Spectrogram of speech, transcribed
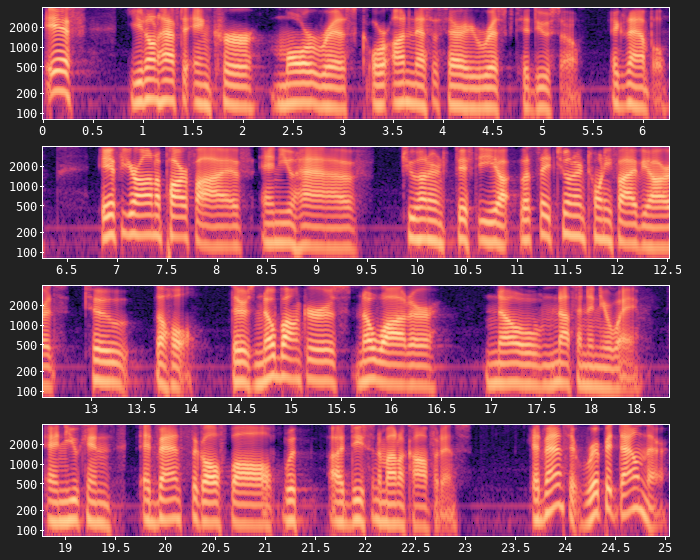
if you don't have to incur more risk or unnecessary risk to do so. Example If you're on a par five and you have 250, uh, let's say 225 yards to the hole, there's no bunkers, no water, no nothing in your way. And you can advance the golf ball with a decent amount of confidence. Advance it, rip it down there.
